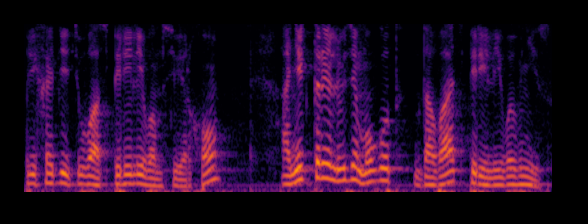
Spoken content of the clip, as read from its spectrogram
приходить у вас переливом сверху, а некоторые люди могут давать переливы вниз.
